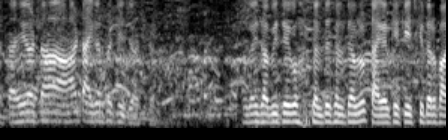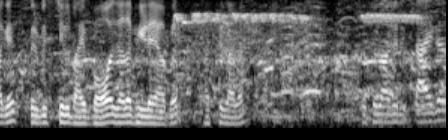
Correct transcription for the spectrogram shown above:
आता हे अट्टा हा टाइगर का केज अट्टा तो गई अभी देखो चलते चलते हम लोग टाइगर के केज की तरफ़ आ गए। फिर भी स्टिल भाई, बहुत ज़्यादा भीड़ है यहाँ पर, हद से ज़्यादा। तो चलो अगर टाइगर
